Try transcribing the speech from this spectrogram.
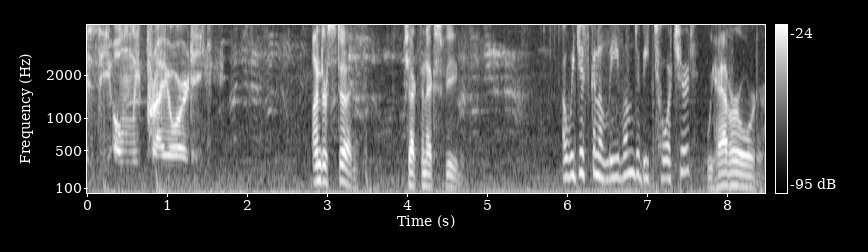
is the only priority. Understood. Check the next feed. Are we just gonna leave them to be tortured? We have our orders.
